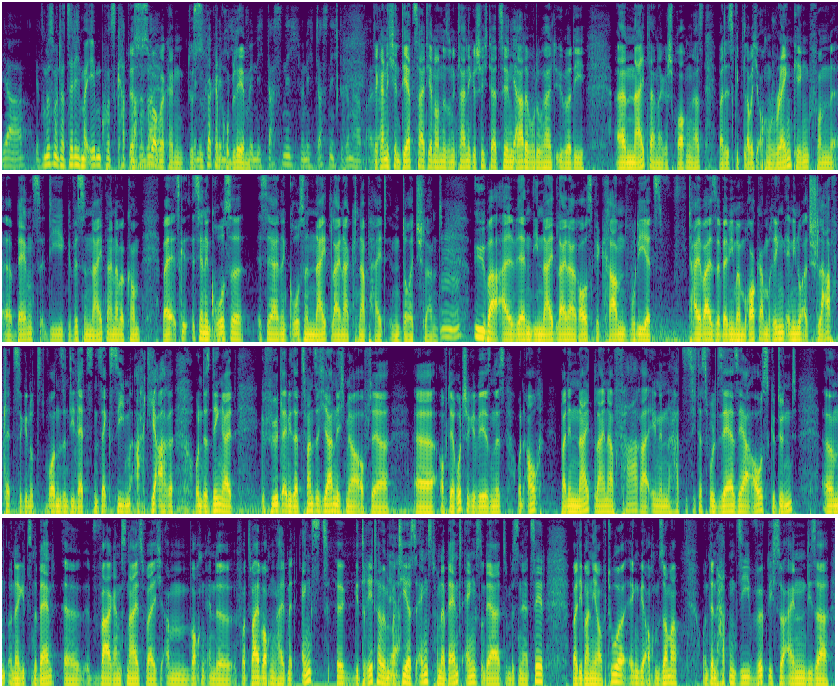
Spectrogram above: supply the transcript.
Ja, jetzt müssen wir tatsächlich mal eben kurz Cut Das machen. ist überhaupt gar kein- das ist ich- gar kein Problem. Ich, wenn ich das nicht, wenn ich das nicht drin habe, Da kann ich in der Zeit ja noch eine, so eine kleine Geschichte erzählen, Ja. gerade wo du halt über die äh, Nightliner gesprochen hast, weil es gibt, glaube ich, auch ein Ranking von äh, Bands, die gewisse Nightliner bekommen, weil es ist ja eine große, ist ja eine große Nightliner-Knappheit in Deutschland. Mhm. Überall werden die Nightliner rausgekramt, wo die jetzt teilweise, wenn wir beim Rock am Ring irgendwie nur als Schlafplätze genutzt worden sind, die letzten sechs, sieben, acht Jahre und das Ding halt gefühlt irgendwie seit 20 Jahren nicht mehr auf der äh, auf der Rutsche gewesen ist. Und auch bei den Nightliner-FahrerInnen hat sich das wohl sehr, sehr ausgedünnt. Ähm, und da gibt's eine Band, äh, war ganz nice, weil ich am Wochenende, vor zwei Wochen halt mit Engst äh, gedreht habe, mit Ja. Matthias Engst von der Band Engst und der hat so ein bisschen erzählt, weil die waren ja auf Tour irgendwie auch im Sommer und dann hatten sie wirklich so einen dieser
